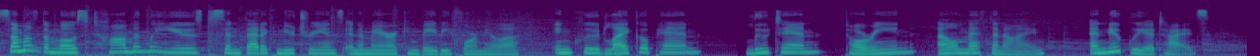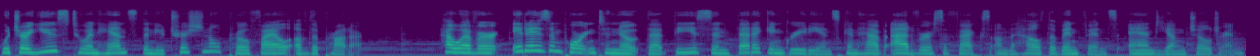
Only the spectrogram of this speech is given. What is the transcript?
Some of the most commonly used synthetic nutrients in American baby formula include lycopene, lutein, taurine, L-methionine, and nucleotides, which are used to enhance the nutritional profile of the product. However, it is important to note that these synthetic ingredients can have adverse effects on the health of infants and young children.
